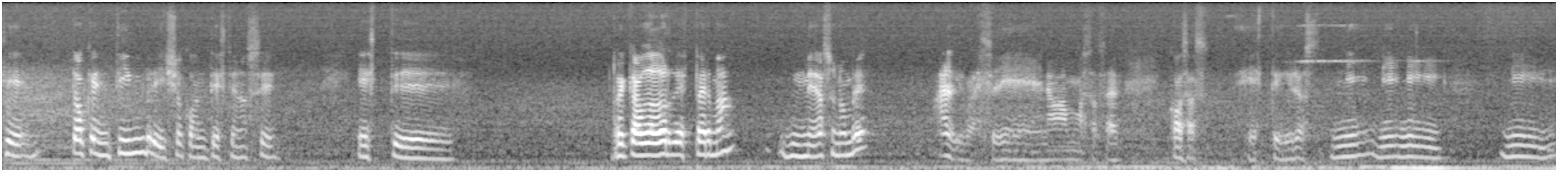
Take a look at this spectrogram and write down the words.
que toquen timbre y yo conteste, no sé, este, recaudador de esperma, ¿me da su nombre? algo así, no vamos a hacer cosas este, ni, ni, ni,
